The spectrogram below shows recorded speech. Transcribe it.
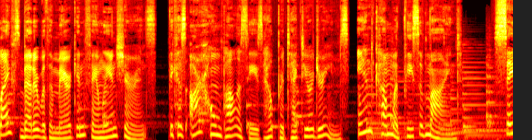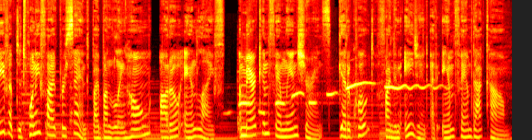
Life's better with American Family Insurance because our home policies help protect your dreams and come with peace of mind. Save up to 25% by bundling home, auto, and life. American Family Insurance. Get a quote, find an agent at amfam.com.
